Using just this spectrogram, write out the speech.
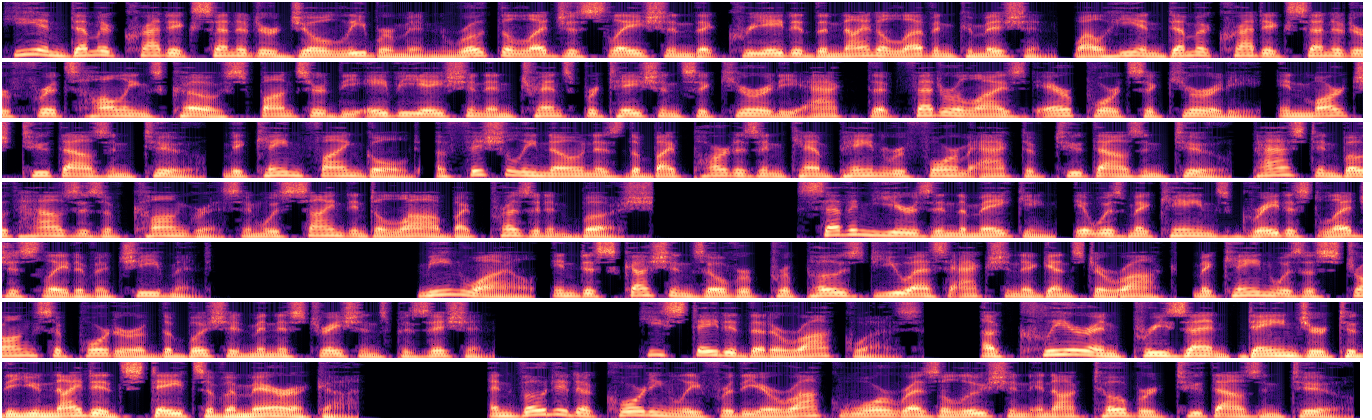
He and Democratic Senator Joe Lieberman wrote the legislation that created the 9-11 Commission, while he and Democratic Senator Fritz Hollings co-sponsored the Aviation and Transportation Security Act that federalized airport security. In March 2002, McCain-Feingold, officially known as the Bipartisan Campaign Reform Act of 2002, passed in both houses of Congress and was signed into law by President Bush. Seven years in the making, it was McCain's greatest legislative achievement. Meanwhile, in discussions over proposed U.S. action against Iraq, McCain was a strong supporter of the Bush administration's position. He stated that Iraq was a clear and present danger to the United States of America, and voted accordingly for the Iraq War resolution in October 2002.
